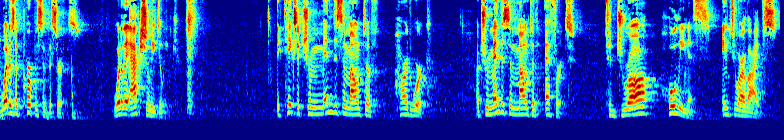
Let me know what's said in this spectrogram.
What is the purpose of the service? What are they actually doing? It takes a tremendous amount of hard work, a tremendous amount of effort to draw holiness into our lives.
